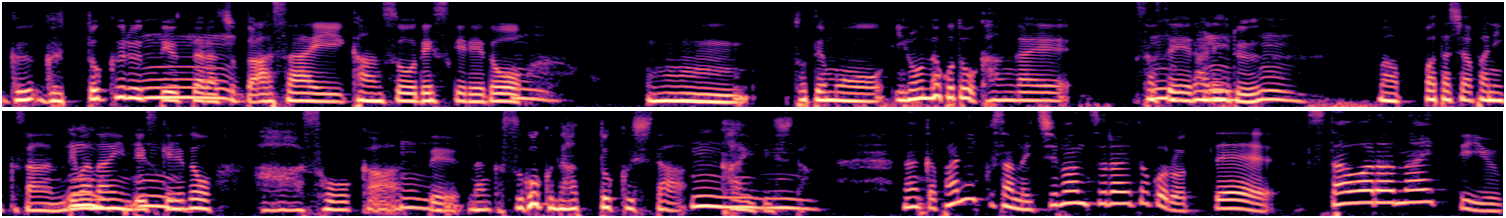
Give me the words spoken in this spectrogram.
ぐ、ぐっとくるって言ったらちょっと浅い感想ですけれど、うん、ん、とてもいろんなことを考えさせられる。うんうんうん、まあ、私はパニックさんではないんですけれど、うん。うん、ああ、そうかって、なんかすごく納得した回でした、うんうんうん。なんかパニックさんの一番辛いところって、伝わらないっていう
